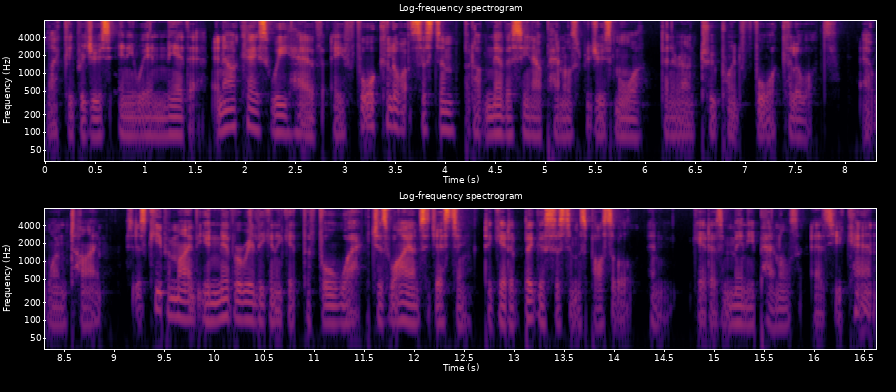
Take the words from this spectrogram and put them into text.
likely produce anywhere near that. In our case, we have a 4 kilowatt system, but I've never seen our panels produce more than around 2.4 kilowatts at one time. So just keep in mind that you're never really going to get the full whack, which is why I'm suggesting to get a bigger system as possible and get as many panels as you can.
